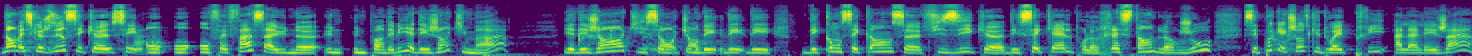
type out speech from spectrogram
Non, mais ce que je veux dire c'est que c'est mm-hmm. on, on, fait face à une, une une pandémie. Il y a des gens qui meurent il y a des gens qui sont qui ont des des des, des conséquences euh, physiques, euh, des séquelles pour le restant de leur jour. C'est pas quelque chose qui doit être pris à la légère.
